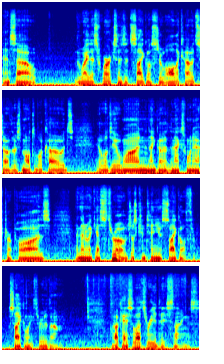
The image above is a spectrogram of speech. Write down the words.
And so the way this works is it cycles through all the codes. So if there's multiple codes, it will do one and then go to the next one after a pause. And then when it gets through, it'll just continue cycle th cycling through them. Okay, so let's read these things.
